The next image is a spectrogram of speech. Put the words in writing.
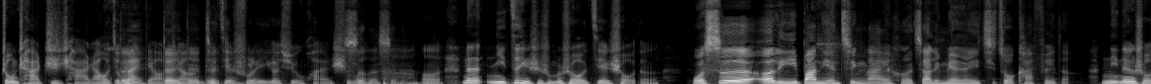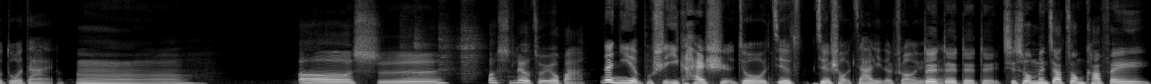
种茶制茶，然后就卖掉，对这样就结束了一个循环，是吗？是的，是的。嗯，那你自己是什么时候接手的？我是二零一八年进来和家里面人一起做咖啡的，你那个时候多大呀？嗯，二十二十六左右吧。那你也不是一开始就接接手家里的庄园，对，对对对，其实我们家种咖啡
